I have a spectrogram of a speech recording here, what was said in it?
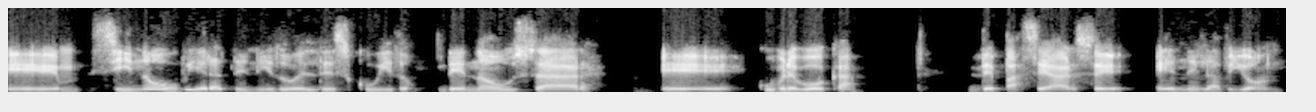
eh, si no hubiera tenido el descuido de no usar eh, cubreboca, de pasearse en el avión,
